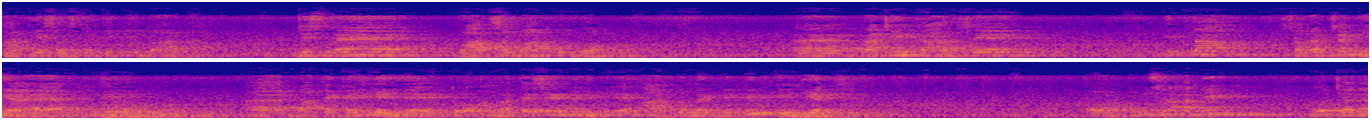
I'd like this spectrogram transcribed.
भारतीय संस्कृति की वार्ता जिसमें वाद संवाद को बहुत प्राचीन काल से इतना संरक्षण दिया है अपनी बातें कही गई है। तो अमृत सेन ने लिखी है आर्गोमेंटेटिव इंडियंस। और दूसरा अभी बहुत ज़्यादा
